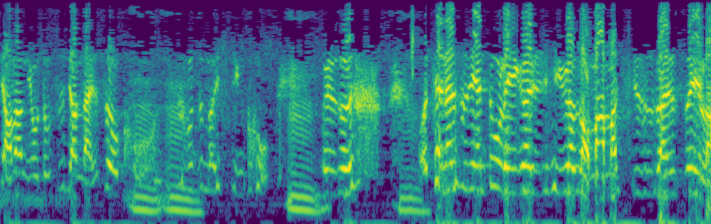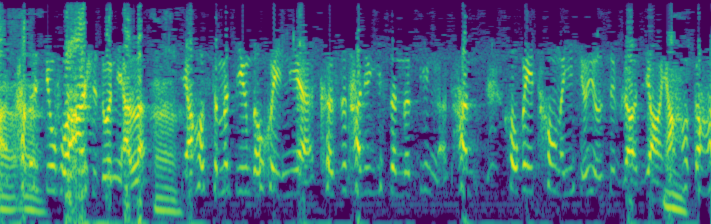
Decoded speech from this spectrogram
想到你，我都是想难受苦，嗯嗯。师傅这么辛苦，嗯。所以说，嗯。我前段时间度了一个一个老妈妈，七十三岁了，嗯她都修佛二十多年了，嗯。然后什么经都会念，可是她就一身的病啊，她后背痛的一宿宿睡不着觉，然后刚好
